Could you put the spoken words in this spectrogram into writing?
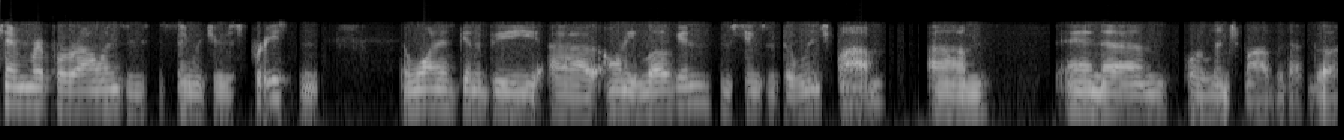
Tim Ripper Owens, who's the singer with Judas Priest, and, and one is going to be uh, Oni Logan, who sings with the Lynch Mob, um, and um, or Lynch Mob, with that go.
